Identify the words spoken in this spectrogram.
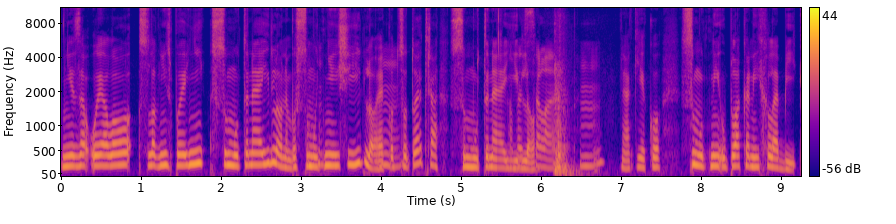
Mě zaujalo slovní spojení smutné jídlo, nebo smutnější jídlo. Jako co to je třeba smutné A jídlo? veselé. Hmm. Nějaký jako smutný, uplakaný chlebík.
